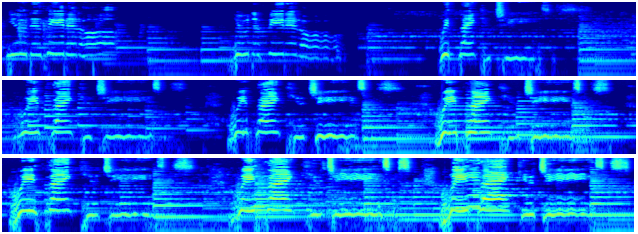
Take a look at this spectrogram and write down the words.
You defeated all. You defeated all. We thank you, Jesus. We thank you, Jesus. We thank you, Jesus. We thank you, Jesus. We thank you, Jesus. We thank you, Jesus. We thank you, Jesus.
